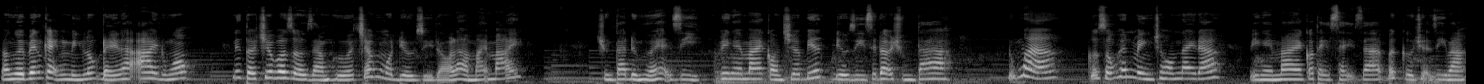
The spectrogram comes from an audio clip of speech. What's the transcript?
Và người bên cạnh mình lúc đấy là ai, đúng không? Nên tớ chưa bao giờ dám hứa chắc một điều gì đó là mãi mãi chúng ta đừng hứa hẹn gì vì ngày mai còn chưa biết điều gì sẽ đợi chúng ta. Đúng mà cứ sống hết mình cho hôm nay đã vì ngày mai có thể xảy ra bất cứ chuyện gì mà.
